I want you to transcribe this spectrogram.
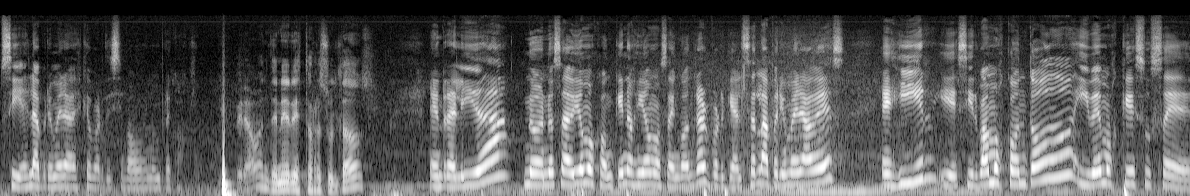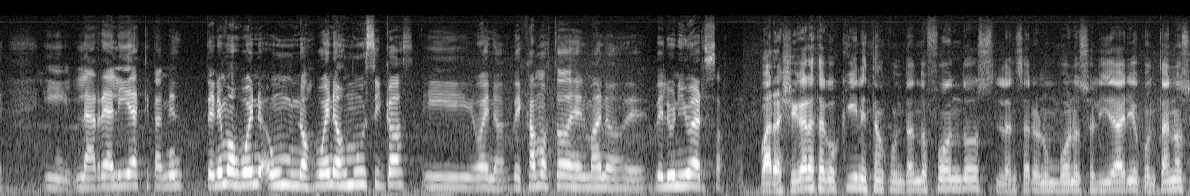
Sí, es la primera vez que participamos en un Precosquín. ¿Esperaban tener estos resultados? En realidad no, no sabíamos con qué nos íbamos a encontrar porque al ser la primera vez es ir y decir vamos con todo y vemos qué sucede. Y la realidad es que también tenemos unos buenos músicos y bueno, dejamos todos en manos del universo. Para llegar hasta Cosquín están juntando fondos, lanzaron un bono solidario. Contanos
